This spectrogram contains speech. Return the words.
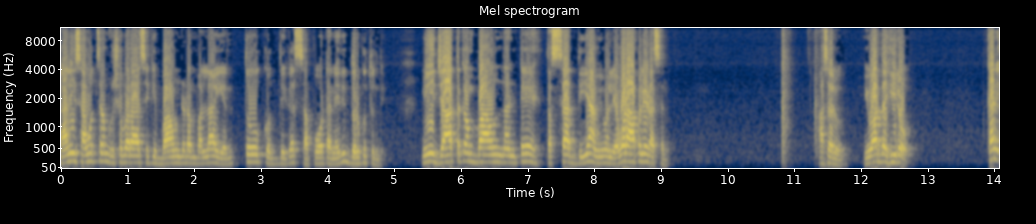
కానీ ఈ సంవత్సరం వృషభ రాశికి బాగుండడం వల్ల ఎంతో కొద్దిగా సపోర్ట్ అనేది దొరుకుతుంది. మీ జాతకం బాగుందంటే తస్సా మిమ్మల్ని ఎవడు ఆపలేడు అసలు. అసలు యు ఆర్ ద హీరో కానీ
